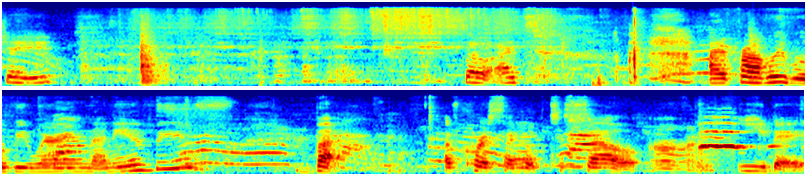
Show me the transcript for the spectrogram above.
shape. So I, I probably will be wearing many of these. But, of course, I hope to sell on eBay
